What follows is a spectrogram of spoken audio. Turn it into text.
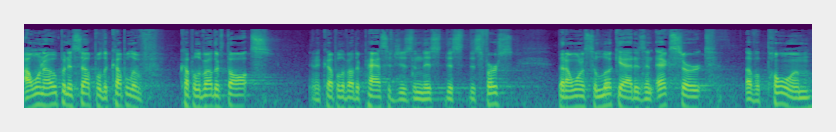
I want to open us up with a couple of, couple of other thoughts and a couple of other passages. And this, this, this first that I want us to look at is an excerpt of a poem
